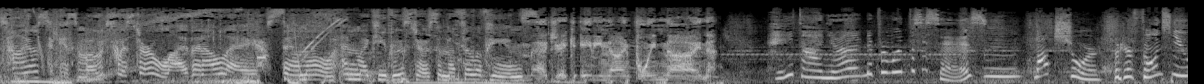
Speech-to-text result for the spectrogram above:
times is Mo Twister live in LA. Samo and Mikey Bustos in the Philippines. Magic 89.9. Hey, Tanya, na-promote ba si Ces? not sure, but her phone's new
